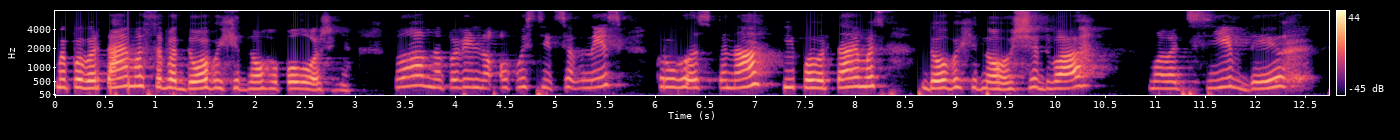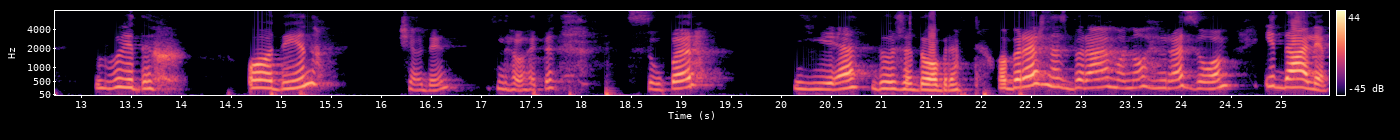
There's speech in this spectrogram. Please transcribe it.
ми повертаємо себе до вихідного положення. Плавно, повільно опустіться вниз, кругла спина, і повертаємось до вихідного. Ще два. Молодці, вдих, видих. Один. Ще один. Давайте. Супер. Є, дуже добре. Обережно збираємо ноги разом і далі,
